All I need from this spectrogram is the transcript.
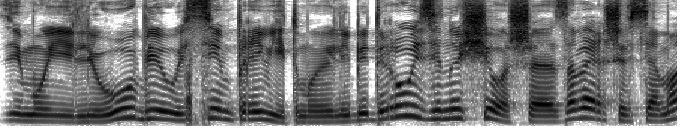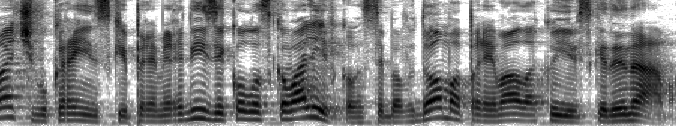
Друзі мої любі, усім привіт, мої любі друзі. Ну що ж, е, завершився матч в українській прем'єр-лізі. Колос Ковалівка у себе вдома приймала київське Динамо.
